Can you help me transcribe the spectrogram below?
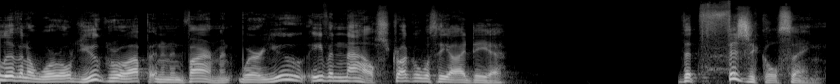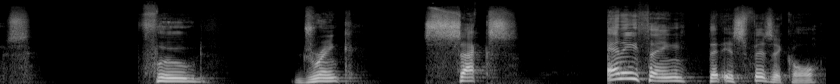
live in a world, you grew up in an environment where you, even now, struggle with the idea that physical things, food, drink, sex, anything that is physical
